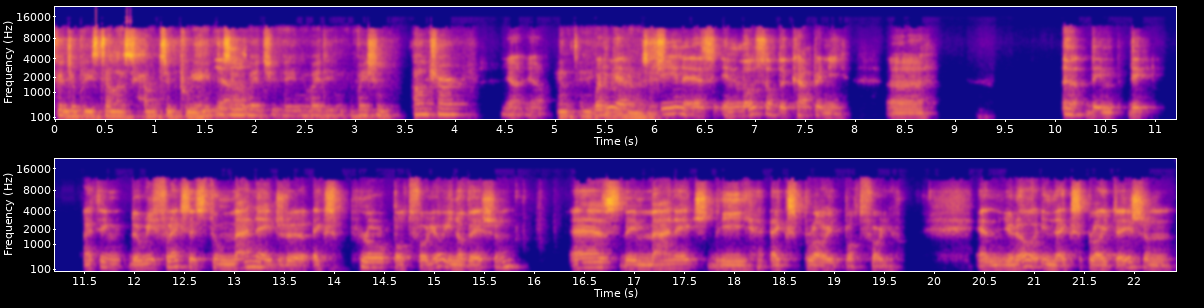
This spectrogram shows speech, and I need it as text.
could you please tell us how to create this yeah. innovation, innovation culture? Yeah, yeah. In, in what we have seen is in most of the company, uh, they, they, I think the reflex is to manage the explore portfolio innovation as they manage the exploit portfolio. And you know, in exploitation,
